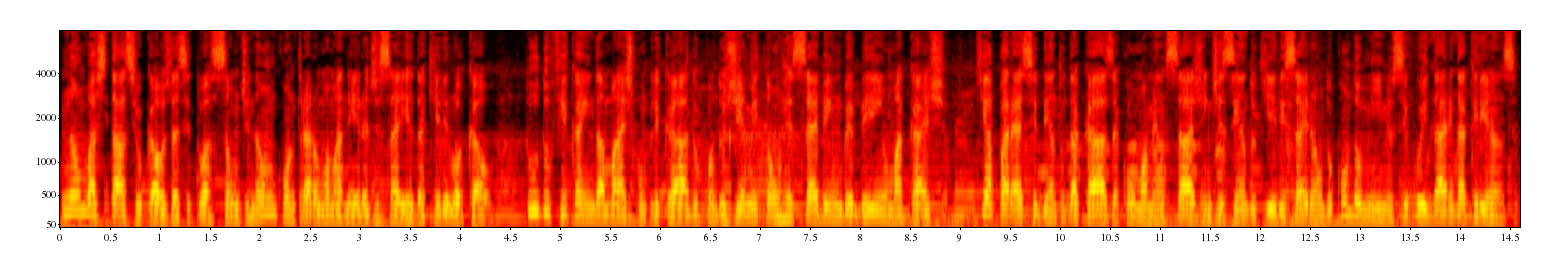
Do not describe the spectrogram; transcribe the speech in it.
Não bastasse o caos da situação de não encontrar uma maneira de sair daquele local, tudo fica ainda mais complicado quando Gemma e Tom recebem um bebê em uma caixa, que aparece dentro da casa com uma mensagem dizendo que eles sairão do condomínio se cuidarem da criança.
